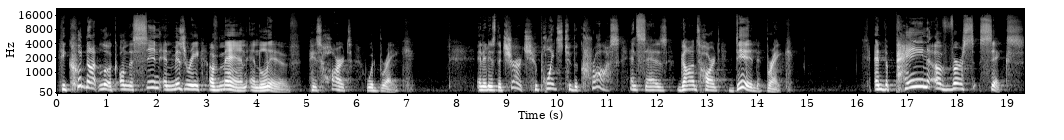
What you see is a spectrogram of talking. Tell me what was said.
he could not look on the sin and misery of man and live. His heart would break. And it is the church who points to the cross and says, God's heart did break. And the pain of verse 6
